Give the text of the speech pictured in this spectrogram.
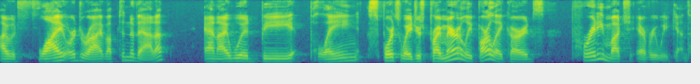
I would fly or drive up to Nevada and I would be playing sports wagers, primarily parlay cards, pretty much every weekend.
